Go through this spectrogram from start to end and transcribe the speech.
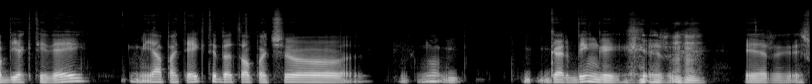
objektyviai ją pateikti, bet tuo pačiu nu, garbingai ir, Mhm. ir iš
